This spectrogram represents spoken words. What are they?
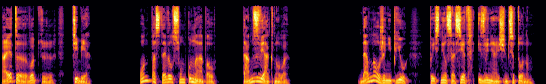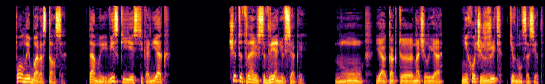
А это вот э, тебе». Он поставил сумку на пол. Там звякнуло. «Давно уже не пью», — пояснил сосед извиняющимся тоном. «Полный бар остался. Там и виски есть, и коньяк. Че ты травишься дрянью всякой? «Ну, я как-то начал я...» «Не хочешь жить?» — кивнул сосед.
